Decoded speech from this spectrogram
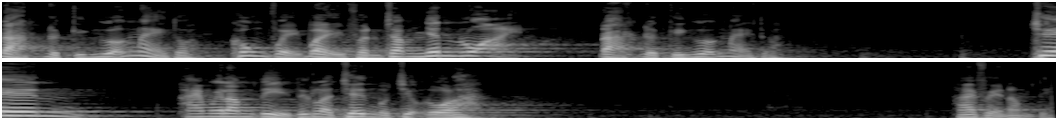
đạt được cái ngưỡng này thôi. 0,7% nhân loại đạt được cái ngưỡng này thôi. Trên 25 tỷ tức là trên 1 triệu đô la. 2,5 tỷ.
